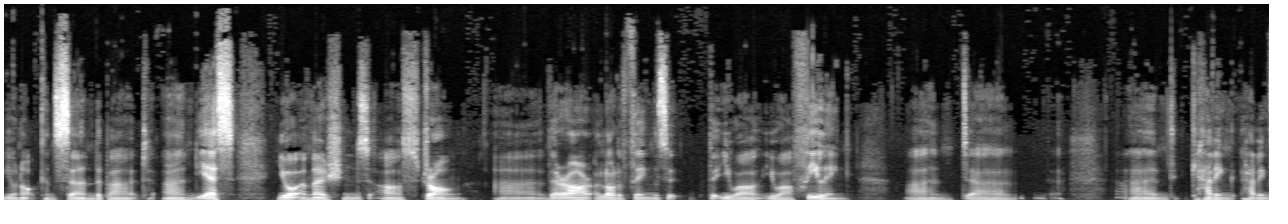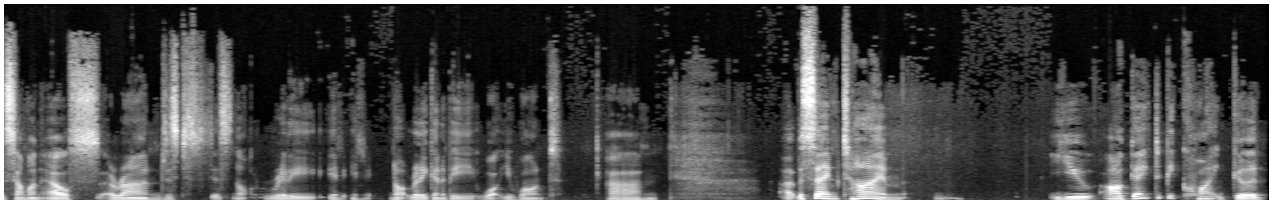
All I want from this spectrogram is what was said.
you're not concerned about, and yes, your emotions are strong. Uh, there are a lot of things that, that you are you are feeling, and uh, and having having someone else around is just, just not really not really going to be what you want. Um, at the same time, you are going to be quite good,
